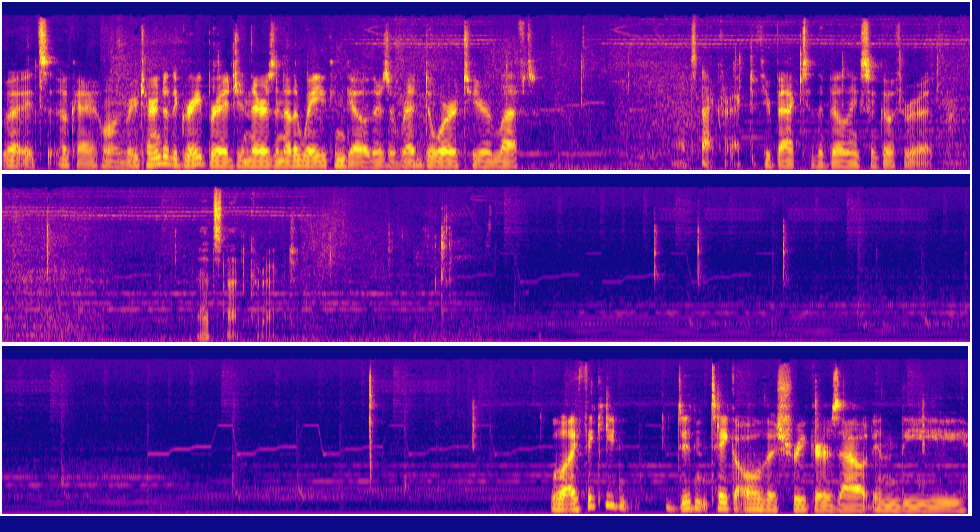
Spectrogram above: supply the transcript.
But it's okay. Hold on. Return to the Great Bridge, and there is another way you can go. There's a red door to your left That's not correct. If you're back to the building, so go through it. That's not correct. Well, I think you didn't take all the shriekers out in the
